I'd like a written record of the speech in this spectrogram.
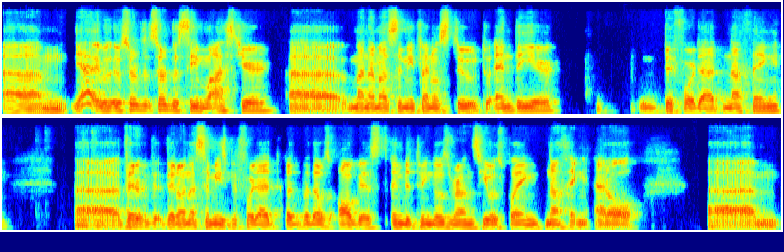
Um, yeah, it was, it was, sort of sort of the same last year. Uh, Manama semifinals to to end the year. Before that, nothing. Uh, Ver- Verona semis before that, but but that was August. In between those runs, he was playing nothing at all. Um,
